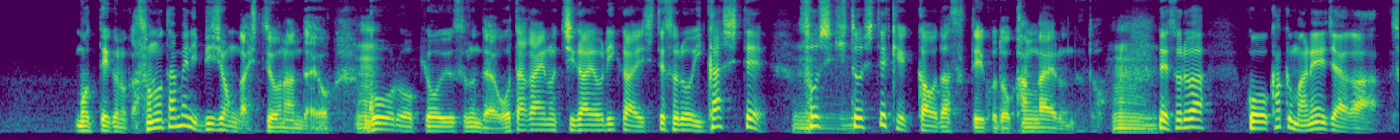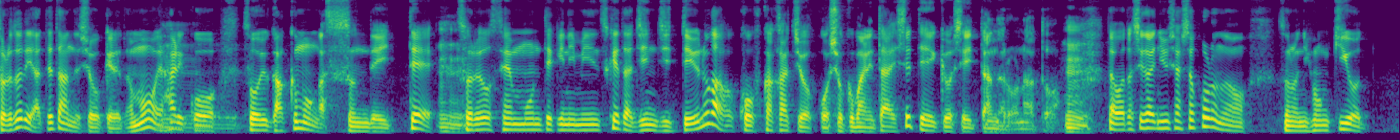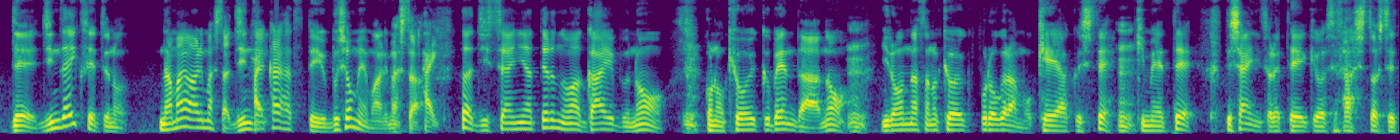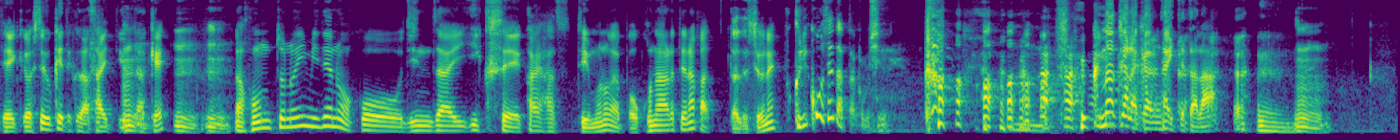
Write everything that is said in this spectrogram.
持っていくのか。そのためにビジョンが必要なんだよ、うん。ゴールを共有するんだよ。お互いの違いを理解してそれを生かしてうん。組織として結果を出すっていうことを考えるんだと。うん。でそれはこう各マネージャーがそれぞれやってたんでしょうけれどもやはりこうそういう学問が進んでいってうん。それを専門的に身につけた人事っていうのがこう付加価値をこう職場に対して提供していったんだろうなと。うん。だから私が入社した頃のその日本企業で人材育成っていうの名前はありました。人材開発っていう部署名もありました、はい。ただ実際にやってるのは外部のこの教育ベンダーのうん。いろんなその教育プログラムを契約してうん。決めてで社員にそれ提供して冊子として提供して受けてくださいっていうだけ、うん。うん。だ本当の意味でのこう人材育成開発っていうものがやっぱ行われてなかったですよね。福利厚生だったかもしれない。今から考えてたら。うん。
